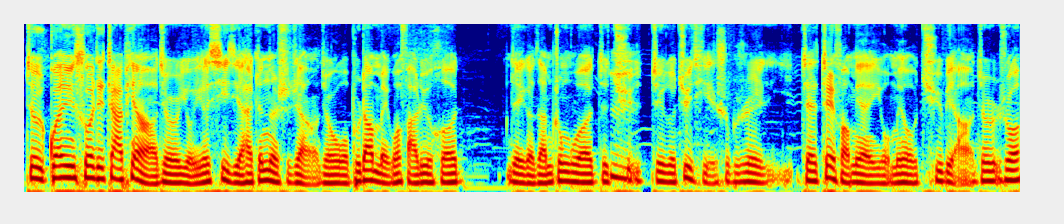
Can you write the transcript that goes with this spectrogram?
就是关于说这诈骗啊，就是有一个细节还真的是这样，就是我不知道美国法律和这个咱们中国这区、嗯这个具体是不是在这方面有没有区别啊？就是说，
